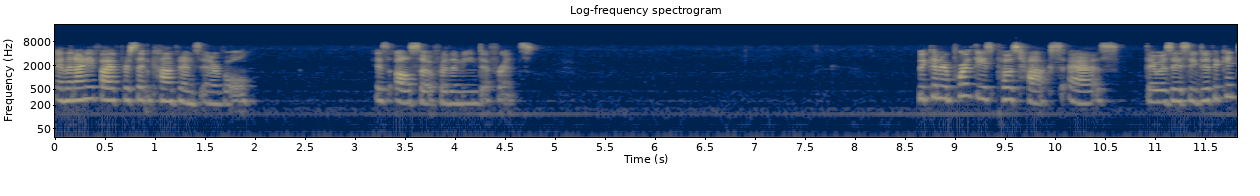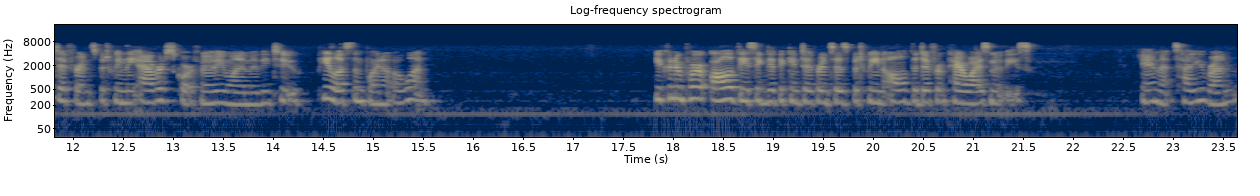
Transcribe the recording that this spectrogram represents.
And the 95% confidence interval is also for the mean difference. We can report these post hocs as there was a significant difference between the average score for movie 1 and movie 2, p less than 0.001. You can report all of these significant differences between all of the different pairwise movies. And that's how you run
